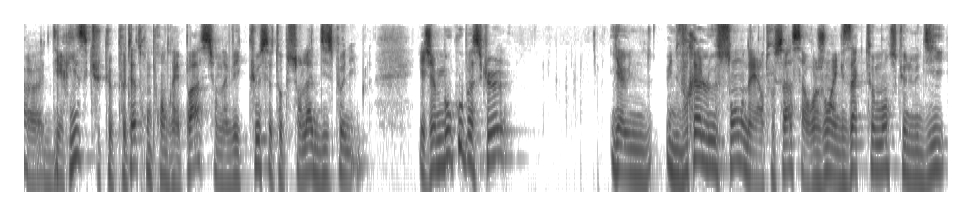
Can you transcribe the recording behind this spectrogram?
Euh, des risques que peut-être on ne prendrait pas si on n'avait que cette option-là disponible. Et j'aime beaucoup parce que il y a une, vraie leçon derrière tout ça, ça rejoint exactement ce que nous dit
